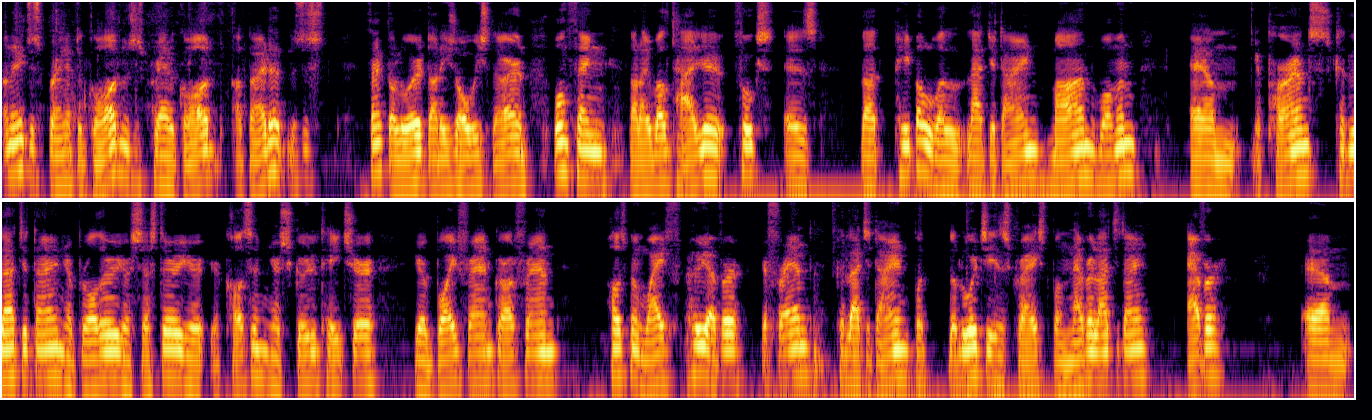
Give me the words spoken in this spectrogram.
and I just bring it to God and just pray to God about it. It's just thank the Lord that He's always there. And one thing that I will tell you, folks, is that people will let you down, man, woman. Um, your parents could let you down, your brother, your sister, your, your cousin, your school teacher, your boyfriend, girlfriend, husband, wife, whoever, your friend could let you down, but the Lord Jesus Christ will never let you down, ever. Um,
